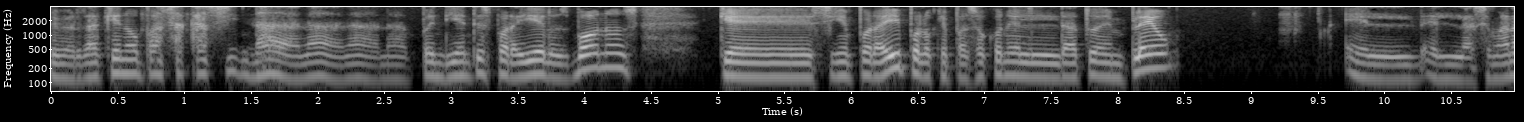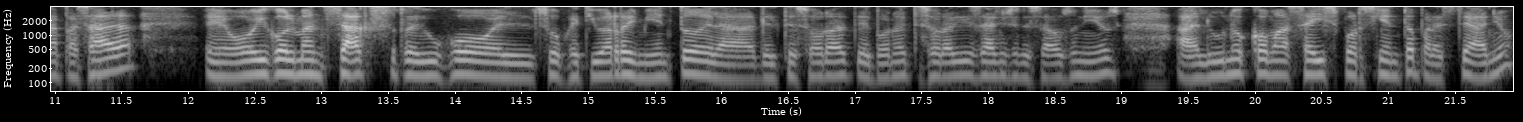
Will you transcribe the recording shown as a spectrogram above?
De verdad que no pasa casi nada, nada, nada, nada. Pendientes por ahí de los bonos que siguen por ahí, por lo que pasó con el dato de empleo la semana pasada. Eh, hoy Goldman Sachs redujo el, su objetivo de rendimiento del, tesoro, del bono de tesoro a 10 años en Estados Unidos al 1,6% para este año.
